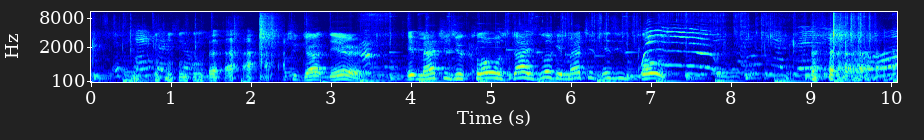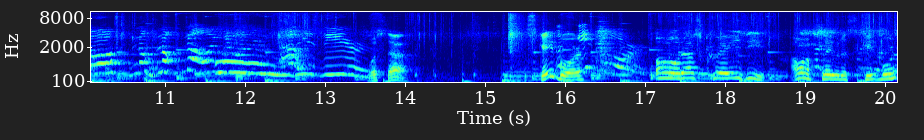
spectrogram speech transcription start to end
It's hand what you got there? It matches your clothes. Guys, look, it matches Izzy's clothes. Oh, no, no, no. His ears. What's that? A skateboard? Skateboard. Oh, that's crazy. I want to play with a skateboard.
